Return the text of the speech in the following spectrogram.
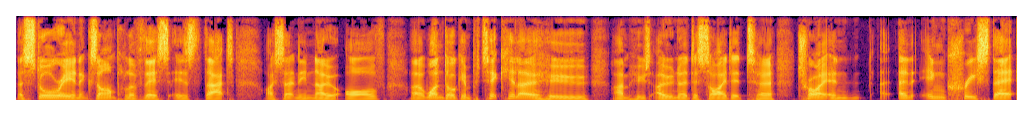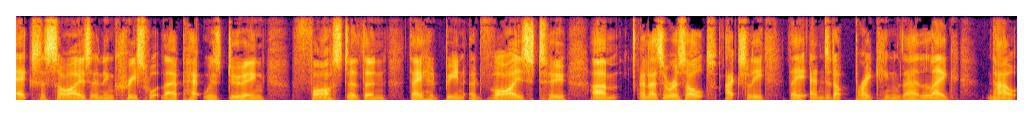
a story, an example of this is that I certainly know of uh, one dog in particular who um, owner decided to try and and increase their exercise and increase what their pet was doing faster than they had been advised to. Um, and as a result, actually, they ended up breaking their leg. Now,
